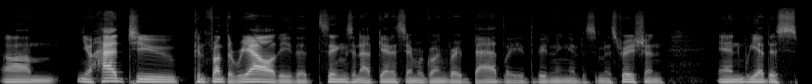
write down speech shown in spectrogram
um, you know, had to confront the reality that things in Afghanistan were going very badly at the beginning of his administration, and we had this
